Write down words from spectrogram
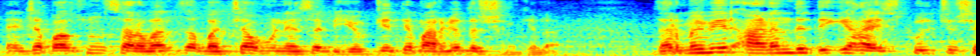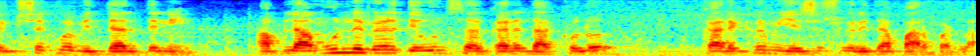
त्यांच्यापासून सर्वांचा बचाव होण्यासाठी योग्य ते मार्गदर्शन केलं. धर्मवीर आनंद दिघे हायस्कूलचे शिक्षक व विद्यार्थ्यांनी आपला अमूल्य वेळ देऊन सहकार्य दाखवलं. कार्यक्रम यशस्वीरित्या पार पडला.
